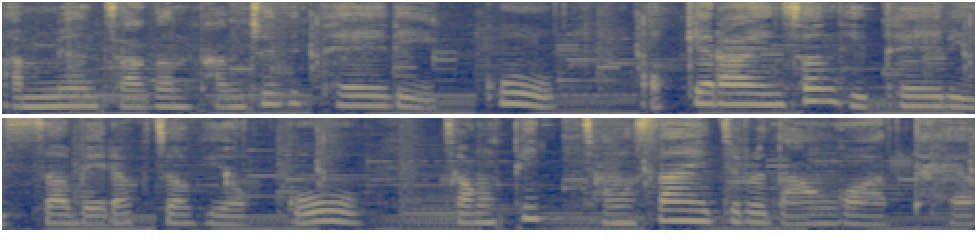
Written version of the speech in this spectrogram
앞면 작은 단추 디테일이 있고 어깨 라인 선 디테일이 있어 매력적이었고 정핏 정 사이즈로 나온 것 같아요.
